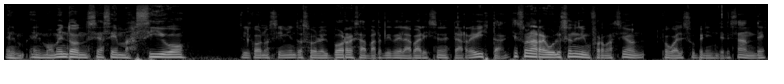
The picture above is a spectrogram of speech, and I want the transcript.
El, el momento donde se hace masivo el conocimiento sobre el porro es a partir de la aparición de esta revista, que es una revolución de la información, lo cual es súper interesante.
